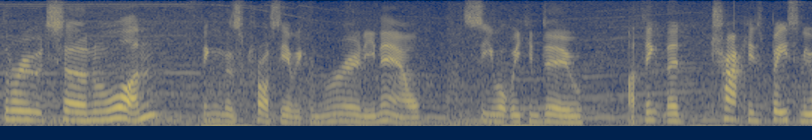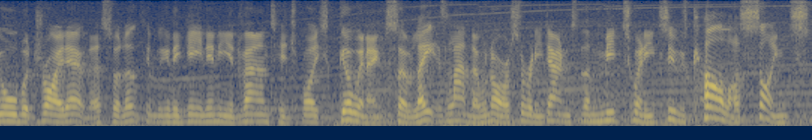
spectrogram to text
through turn one. Fingers crossed here, we can really now see what we can do. I think the track is basically all but dried out there, so I don't think we're going to gain any advantage by going out so late. As Lando Norris already down into the mid-22s. Carlos Sainz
